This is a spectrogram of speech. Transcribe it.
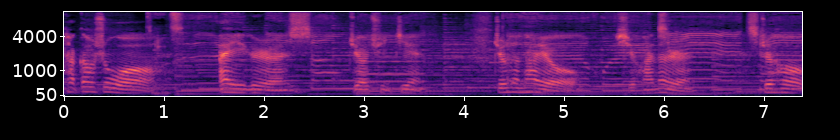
他告诉我，爱一个人就要去见，就算他有喜欢的人，最后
